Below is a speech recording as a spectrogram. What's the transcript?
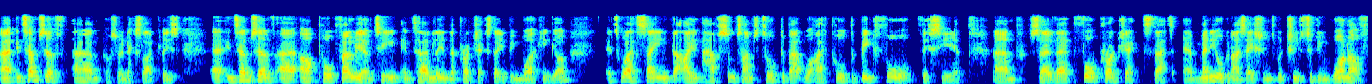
Uh, in terms of, um, oh sorry, next slide please. Uh, in terms of uh, our portfolio team internally and the projects they've been working on, it's worth saying that I have sometimes talked about what I've called the big four this year. Um, so there are four projects that uh, many organisations would choose to do one of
